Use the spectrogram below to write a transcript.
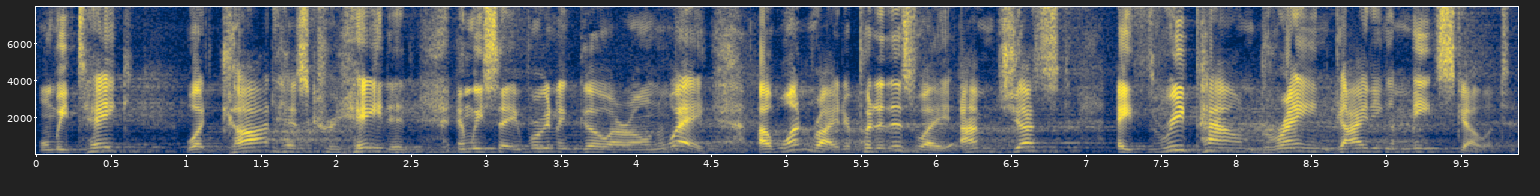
When we take what God has created and we say we're going to go our own way. Uh, one writer put it this way I'm just a three pound brain guiding a meat skeleton.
